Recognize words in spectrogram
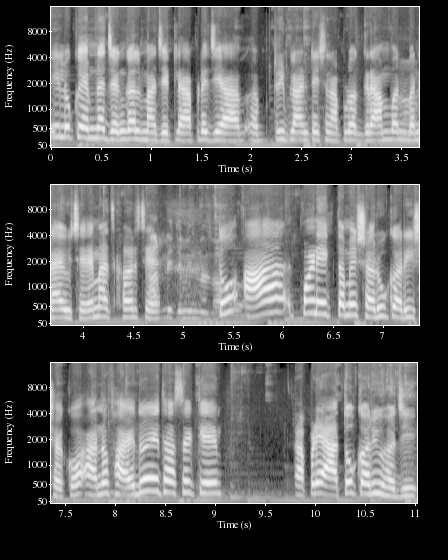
એ લોકો એમના જંગલમાં, જેટલે આપણે જે આ ટ્રી પ્લાન્ટેશન આપણું આ ગ્રામવન બનાવ્યું છે એમાં જ ખર્ચે તો આ પણ એક તમે શરૂ કરી શકો. આનો ફાયદો એ થશે કે આપણે આ તો કર્યું હજી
